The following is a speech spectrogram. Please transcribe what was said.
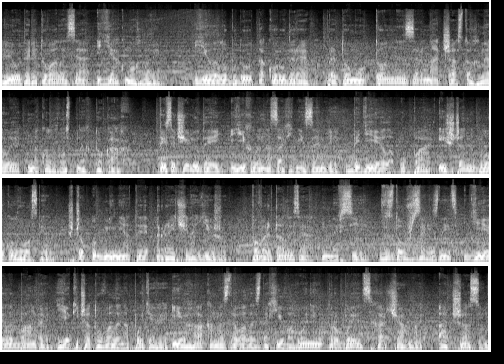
Люди рятувалися як могли. Їли лобуду та кору дерев, притому тонни зерна часто гнили на колгоспних токах. Тисячі людей їхали на західні землі, де діяла УПА і ще не було колгоспів, щоб обміняти речі на їжу. Поверталися не всі. Вздовж залізниць діяли банди, які чатували на потяги і гаками здавали з дахів вагонів торби з харчами, а часом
